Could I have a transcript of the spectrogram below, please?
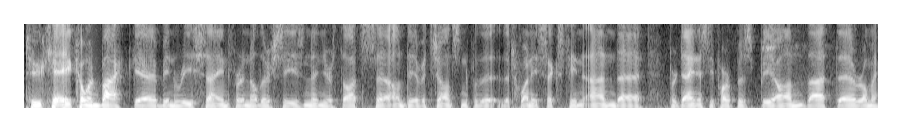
2K coming back, uh, being re-signed for another season, and your thoughts uh, on David Johnson for the, the 2016 and for dynasty purpose beyond that, uh, Romy?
